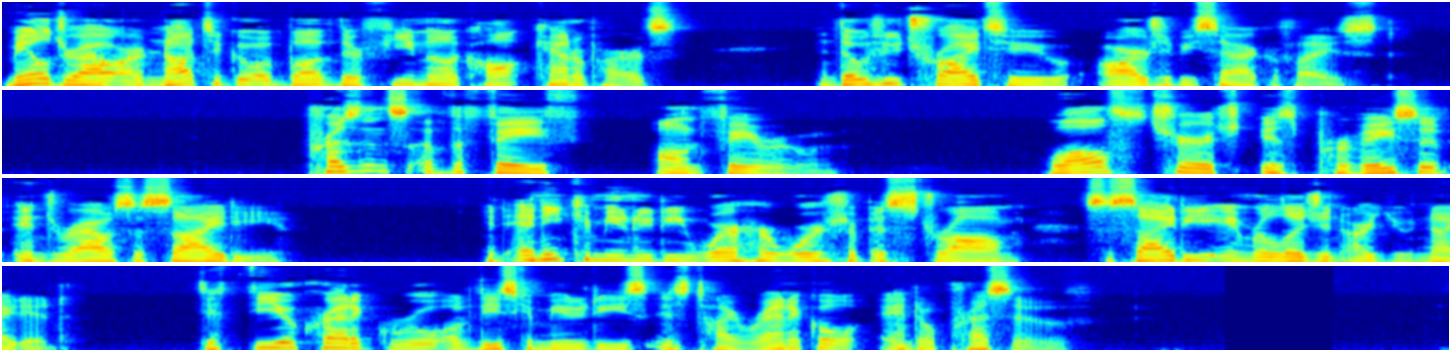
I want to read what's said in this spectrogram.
Male drow are not to go above their female counterparts, and those who try to are to be sacrificed. Presence of the faith on Faerun. Lolth's church is pervasive in drow society. In any community where her worship is strong, society and religion are united. The theocratic rule of these communities is tyrannical and oppressive.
